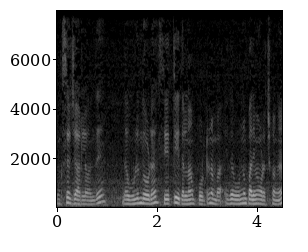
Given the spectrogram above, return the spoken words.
மிக்சர் ஜாரில் வந்து இந்த உளுந்தோட சேர்த்து இதெல்லாம் போட்டு நம்ம இதை ஒன்றும் பாதியமாக உடச்சிக்கோங்க.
